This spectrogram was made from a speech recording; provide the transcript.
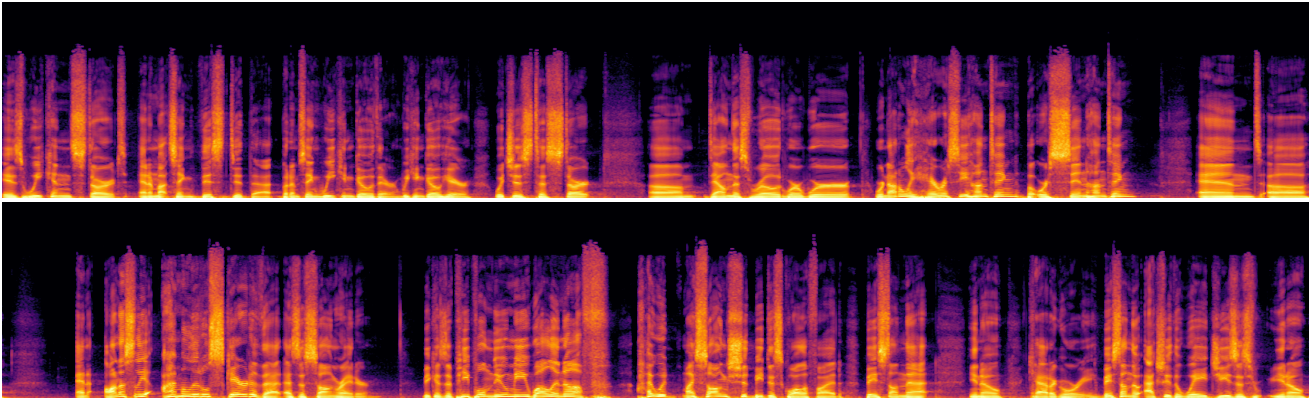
is we can start, and I'm not saying this did that, but I'm saying we can go there. We can go here, which is to start. Um, down this road where we're we're not only heresy hunting, but we're sin hunting and, uh, and honestly, I'm a little scared of that as a songwriter. Because if people knew me well enough, I would, my songs should be disqualified based on that you know category. Based on the actually the way jesus you know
